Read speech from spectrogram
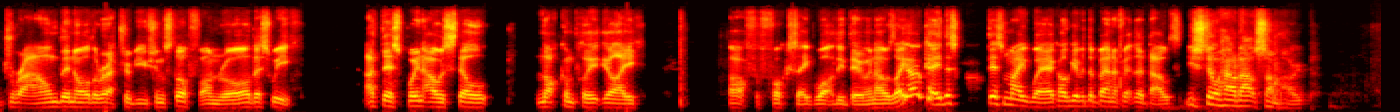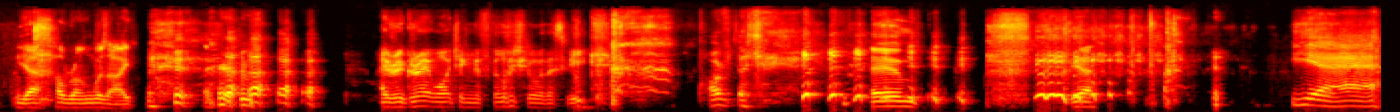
drowned in all the retribution stuff on Raw this week, at this point I was still not completely like, oh for fuck's sake, what are they doing? I was like, okay, this this might work. I'll give it the benefit of the doubt. You still held out some hope. Yeah, how wrong was I? I regret watching the full show this week. I've... Um, yeah, yeah.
